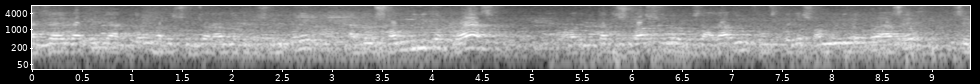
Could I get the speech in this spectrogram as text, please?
এক জায়গা থেকে একদমভাবে সূর্যকান্ত থেকে শুরু করে একদম সম্মিলিত প্রয়াসে আমাদের নেতাজি সুভাষচন্দ্র বোস আজাদিন ফৌজ থেকে সম্মিলিত প্রয়াসে সেই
